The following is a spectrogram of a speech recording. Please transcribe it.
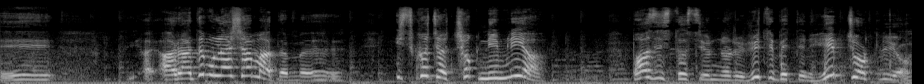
Ee, aradım ulaşamadım. Ee, İskoçya çok nemli ya. Bazı istasyonları rütübetten hep cortluyor.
